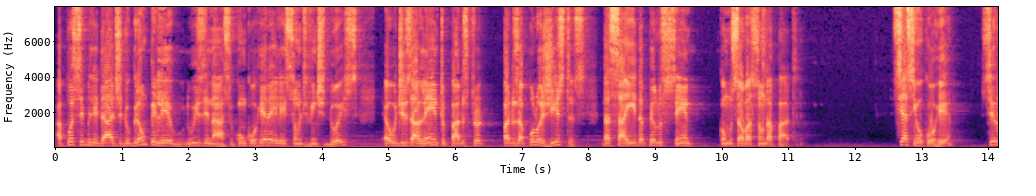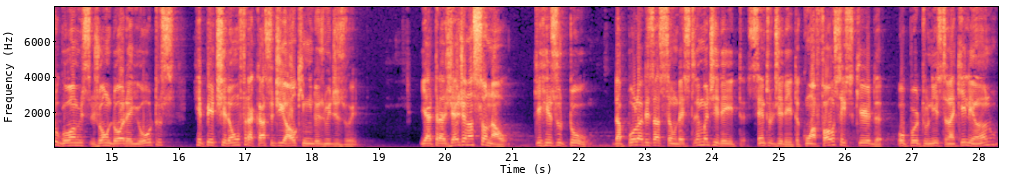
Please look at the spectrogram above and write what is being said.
A possibilidade do grão pelego Luiz Inácio concorrer à eleição de 22 é o desalento para os, para os apologistas da saída pelo centro como salvação da pátria. Se assim ocorrer, Ciro Gomes, João Dória e outros repetirão o fracasso de Alckmin em 2018. E a tragédia nacional que resultou da polarização da extrema-direita, centro-direita com a falsa esquerda oportunista naquele ano,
